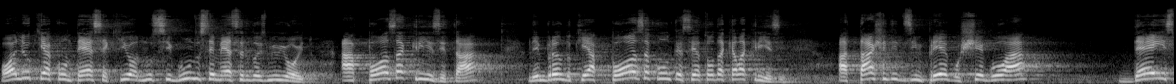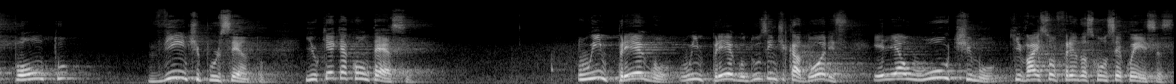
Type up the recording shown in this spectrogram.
Olha o que acontece aqui ó, no segundo semestre de 2008, após a crise, tá? Lembrando que após acontecer toda aquela crise, a taxa de desemprego chegou a 10,20%. E o que que acontece? O emprego, o emprego dos indicadores, ele é o último que vai sofrendo as consequências,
